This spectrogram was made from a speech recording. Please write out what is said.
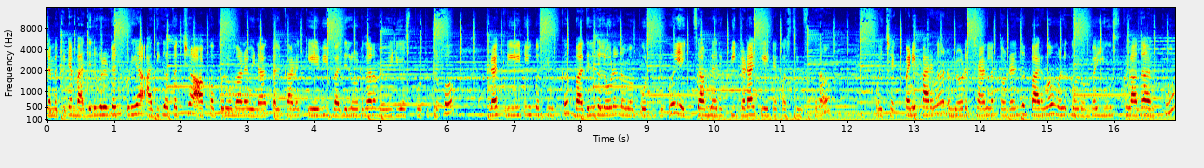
நம்மக்கிட்ட பதில்களுடன் கூடிய அதிகபட்ச ஆக்கப்பூர்வமான வினாக்களுக்கான கேள்வி பதிலோடு தான் நம்ம வீடியோஸ் போட்டுட்ருக்கோம். ஆனால் க்ரியேட்டிவ் கொஸ்டின்ஸ்க்கு பதில்களோடு நம்ம போட்டுட்ருக்கோம். எக்ஸாமில் ரிப்பீட்டடாக கேட்ட கொஸ்டின்ஸ்க்கு தான் போய் செக் பண்ணி பாருங்கள் நம்மளோட சேனலை தொடர்ந்து பாருங்கள் உங்களுக்கு ரொம்ப யூஸ்ஃபுல்லாக தான் இருக்கும்.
